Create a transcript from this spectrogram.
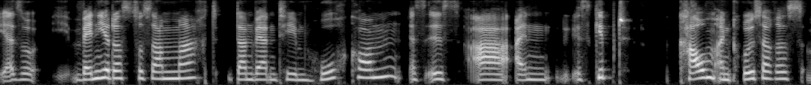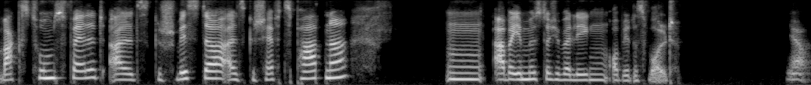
also wenn ihr das zusammen macht, dann werden Themen hochkommen. Es ist äh, ein, es gibt kaum ein größeres Wachstumsfeld als Geschwister, als Geschäftspartner. Mm, aber ihr müsst euch überlegen, ob ihr das wollt. Ja.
